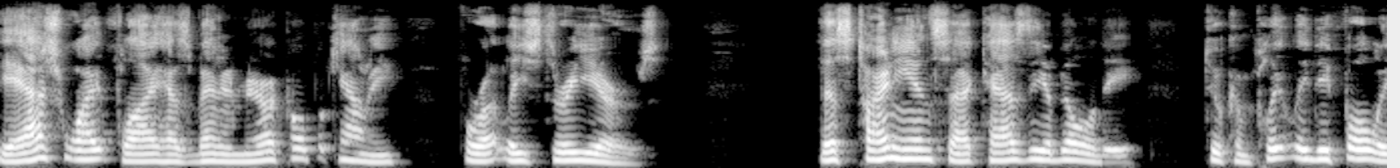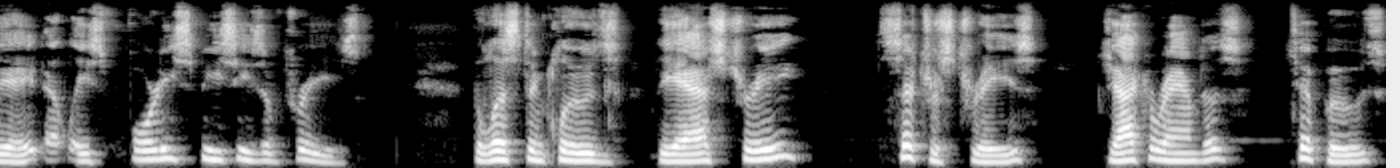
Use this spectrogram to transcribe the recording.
The ash whitefly has been in Maricopa County for at least three years. This tiny insect has the ability to completely defoliate at least 40 species of trees. The list includes the ash tree, citrus trees, jacarandas, tipus,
